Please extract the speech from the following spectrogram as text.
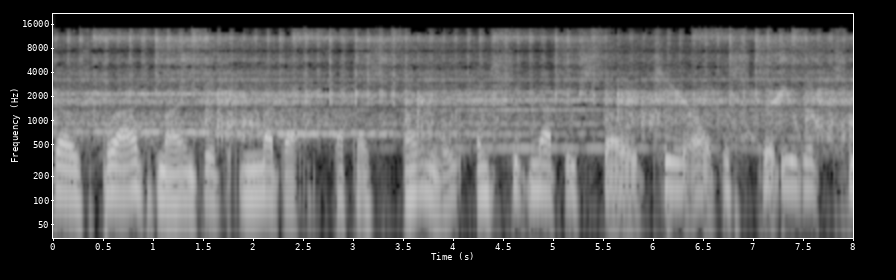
Those broad-minded motherfuckers only and should not be sold to or distributed to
